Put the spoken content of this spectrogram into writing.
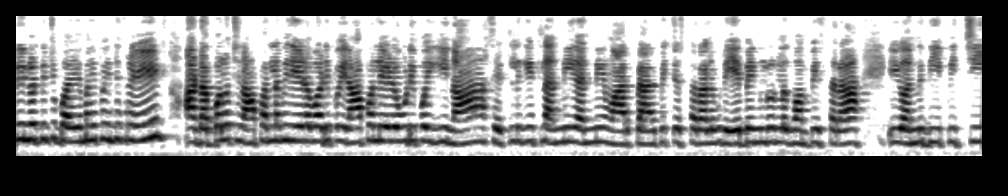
నిన్నటి నుంచి భయం అయిపోయింది ఫ్రెండ్స్ ఆ డబ్బాలు వచ్చి నా పనుల మీద ఏడబడిపోయి నా పనులు ఏడబడిపోయి నా సెట్లు గిట్లు అన్ని అన్ని మార్పి మార్పిచ్చేస్తారా లేకపోతే ఏ బెంగళూరులోకి పంపిస్తారా? ఇవన్నీ తీపిచ్చి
